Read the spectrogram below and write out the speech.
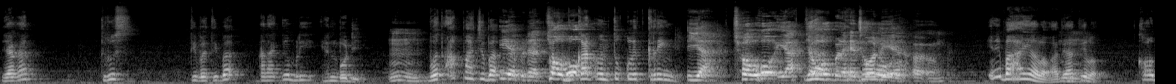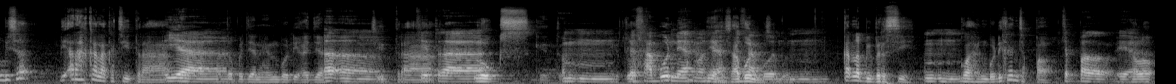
ya kan terus tiba-tiba anaknya beli handbody Mm-mm. buat apa coba Iya benar. Cowok bukan untuk kulit kering. Iya, cowok ya, cowok Ya, cowok. handphone ya. Heeh. Ini bahaya loh, hati-hati loh. Kalau bisa diarahkanlah ke Citra Iya. atau pejalan handbody aja. Heeh. Citra, Citra. Lux gitu. Mm-mm. Gitu. Ke sabun ya maksudnya. Iya, ke sabun, sabun. Mm-mm. Kan lebih bersih. Mm-mm. Kalau handbody kan cepal. Cepel ya. Kalau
